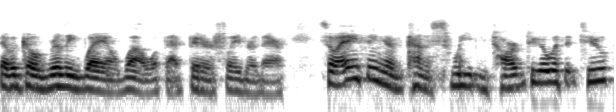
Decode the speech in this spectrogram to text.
that would go really well well with that bitter flavor there. So anything of kind of sweet and tart to go with it too.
